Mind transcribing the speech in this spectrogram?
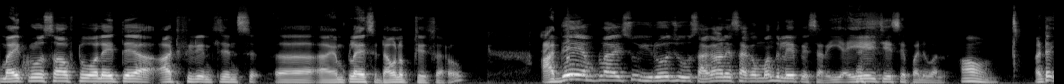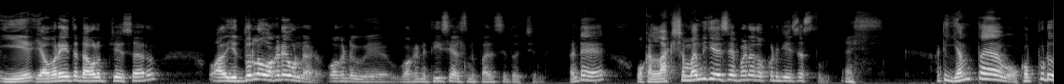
మైక్రోసాఫ్ట్ వాళ్ళైతే ఆర్టిఫిషియల్ ఇంటెలిజెన్స్ ఎంప్లాయీస్ డెవలప్ చేశారో అదే ఎంప్లాయీస్ ఈరోజు సగానే సగం మంది లేపేశారు ఈ ఏఐ చేసే పని వల్ల. అంటే ఏ ఎవరైతే డెవలప్ చేశారో ఇద్దరిలో ఒకడే ఉన్నాడు. ఒకటి ఒకటిని తీసేయాల్సిన పరిస్థితి వచ్చింది. అంటే ఒక లక్ష మంది చేసే పని అది ఒకటి చేసేస్తుంది. అంటే ఎంత ఒకప్పుడు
